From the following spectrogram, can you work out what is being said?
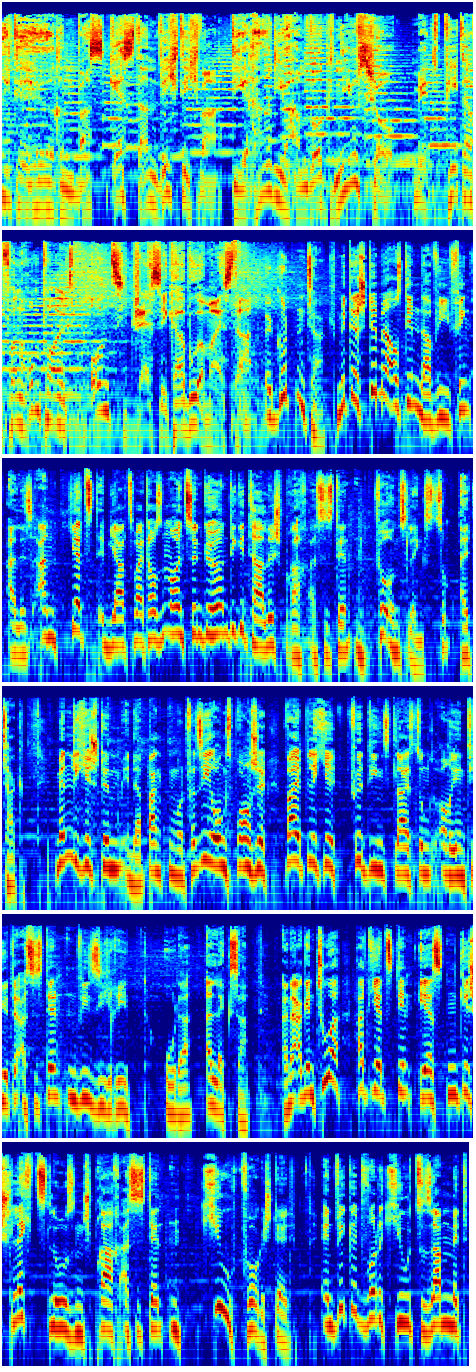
Heute hören, was gestern wichtig war. Die Radio Hamburg News Show mit Peter von Rumpold und Jessica Burmeister. Äh, Guten Tag. Mit der Stimme aus dem Navi fing alles an. Jetzt im Jahr 2019 gehören digitale Sprachassistenten für uns längst zum Alltag. Männliche Stimmen in der Banken- und Versicherungsbranche, weibliche für dienstleistungsorientierte Assistenten wie Siri oder Alexa. Eine Agentur hat jetzt den ersten geschlechtslosen Sprachassistenten Q vorgestellt. Entwickelt wurde Q zusammen mit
